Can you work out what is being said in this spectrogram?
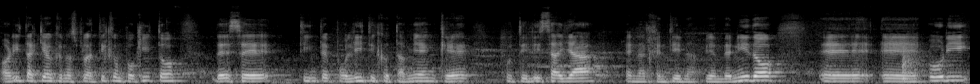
Ahorita quiero que nos platique un poquito de ese tinte político también que utiliza ya en Argentina. Bienvenido, eh, eh, Uri.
